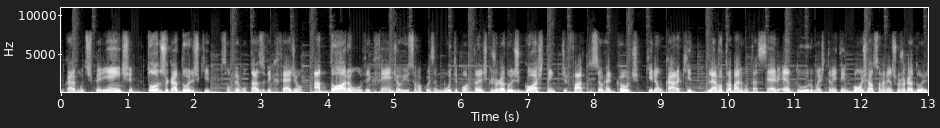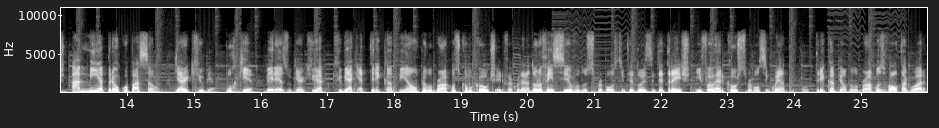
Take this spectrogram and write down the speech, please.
Um cara muito experiente. Todos os jogadores que são perguntados do Vic Fangio adoram o Vic Fangio, isso é uma coisa muito importante, que os jogadores gostem de fato do seu head coach coach, que ele é um cara que leva o trabalho muito a sério, é duro, mas também tem bons relacionamentos com os jogadores. A minha preocupação, Gary Kubiak. Por quê? Beleza, o Gary Kubiak é tricampeão pelo Broncos como coach. Ele foi coordenador ofensivo no Super Bowl 32 e 33 e foi o head coach do Super Bowl 50. Então, tricampeão pelo Broncos, volta agora.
